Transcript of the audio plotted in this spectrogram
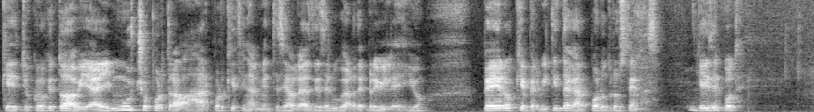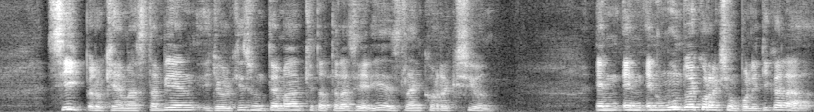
que yo creo que todavía hay mucho por trabajar porque finalmente se habla desde ese lugar de privilegio, pero que permite indagar por otros temas. ¿Qué dice el pote? Sí, pero que además también, yo creo que es un tema que trata la serie, es la incorrección. En, en, en un mundo de corrección política la,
